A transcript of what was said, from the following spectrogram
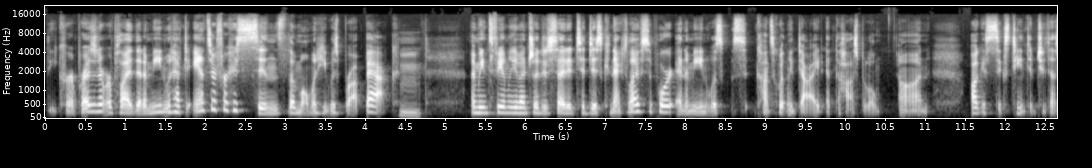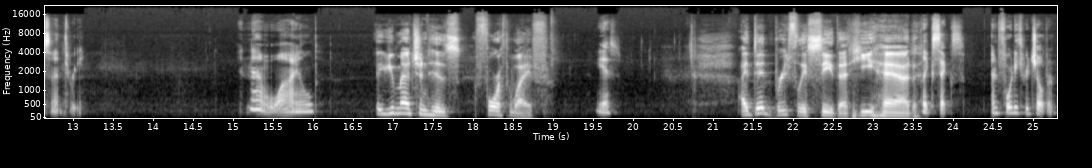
The current president replied that Amin would have to answer for his sins the moment he was brought back. Hmm. Amin's family eventually decided to disconnect life support, and Amin was consequently died at the hospital on August 16th of 2003. Isn't that wild? You mentioned his fourth wife. Yes. I did briefly see that he had Like six and 43 children.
